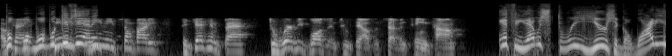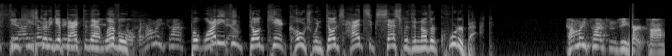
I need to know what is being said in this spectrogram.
But Okay. what- what- what He gives needs- you any- He needs somebody to get him back to where he was in 2017, Tom. Anthony, that was three years ago. Why do you think Yeah, he's going to get back to that level? ago, but how many times? But why do you Yeah. think Doug can't coach when Doug's had success with another quarterback? How many times was he hurt, Tom?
